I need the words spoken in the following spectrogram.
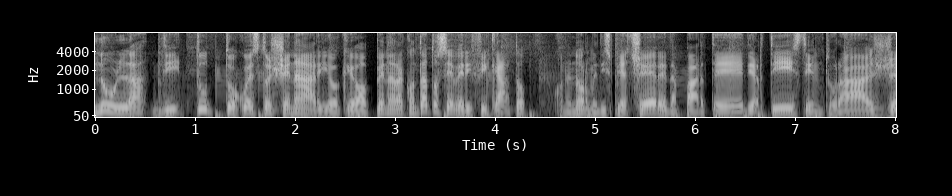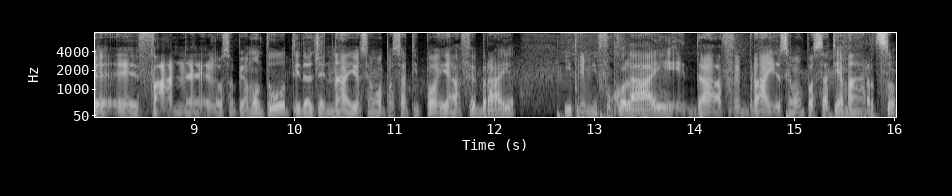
Nulla di tutto questo scenario che ho appena raccontato si è verificato, con enorme dispiacere da parte di artisti, entourage e fan. Lo sappiamo tutti, da gennaio siamo passati poi a febbraio, i primi focolai, da febbraio siamo passati a marzo,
